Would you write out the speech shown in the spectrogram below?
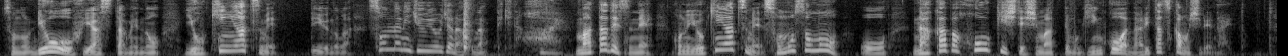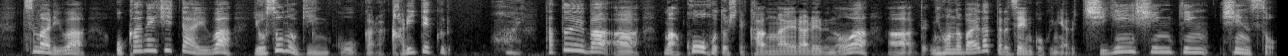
その量を増やすための預金集めっていうのがそんなに重要じゃなくなってきた。はい、またですね、この預金集め、そもそも半ば放棄してしまっても銀行は成り立つかもしれないと。つまりは、お金自体はよその銀行から借りてくる。はい、例えばあ、まあ、候補として考えられるのはあ日本の場合だったら全国にある地銀新金新措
